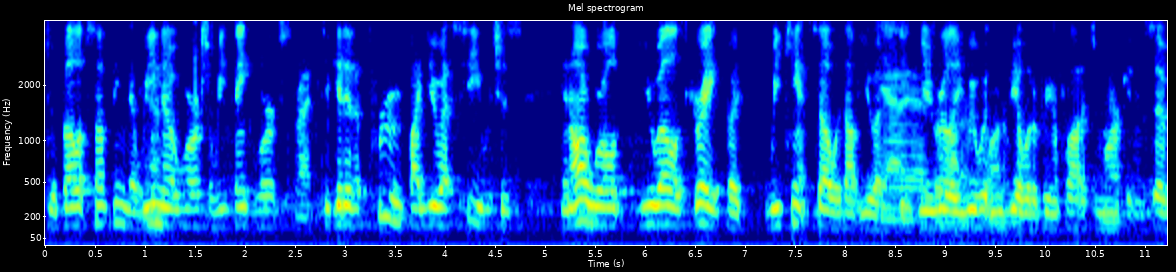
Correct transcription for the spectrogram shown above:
develop something that we Yeah. know works or we think works, Right. to get it approved by USC, which is in our world, UL is great, but we can't sell without USC. Yeah, yeah, you really, we wouldn't be able to bring a product to market, and so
